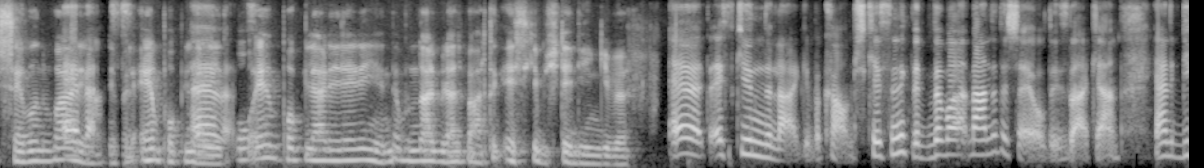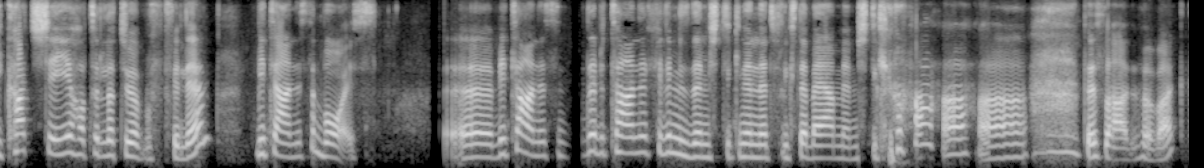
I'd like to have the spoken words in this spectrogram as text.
Seven var ya hani evet. böyle en popüleriydi. O evet. en popülerlerin yerinde bunlar biraz bir artık eskimiş dediğin gibi. evet eski ünlüler gibi kalmış kesinlikle. Ve bende de şey oldu izlerken. Yani birkaç şeyi hatırlatıyor bu film. Bir tanesi Boys Ee, bir tanesinde bir tane film izlemiştik yine Netflix'te beğenmemiştik. Tesadüfe bak.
